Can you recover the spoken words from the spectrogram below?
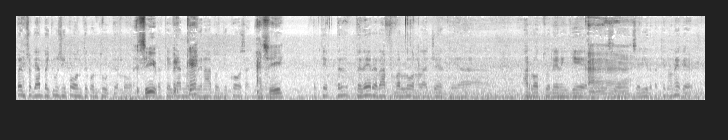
penso che abbia chiuso i ponti con tutti allora. Sì, perché, perché? gli hanno rovinato ogni cosa. Ah sì? Perché per vedere Raffa Vallone la gente ha, ha rotto le ringhiere, ah. si è inserita, perché non è che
